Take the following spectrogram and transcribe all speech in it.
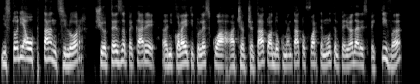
Istoria optanților și o teză pe care Nicolae Titulescu a, cercetat-o, a documentat-o foarte mult în perioada respectivă,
